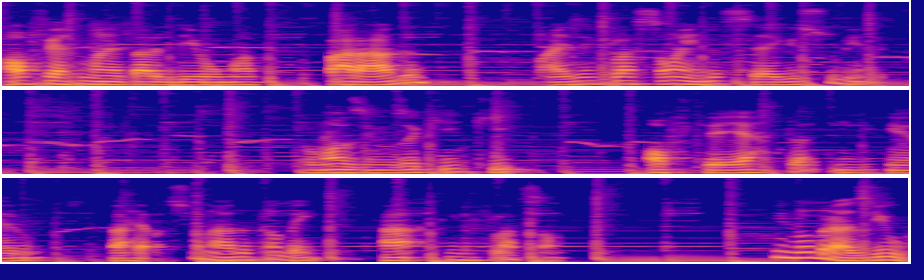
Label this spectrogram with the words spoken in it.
A oferta monetária deu uma parada, mas a inflação ainda segue subindo. Então nós vimos aqui que oferta de dinheiro está relacionada também à inflação. E no Brasil,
